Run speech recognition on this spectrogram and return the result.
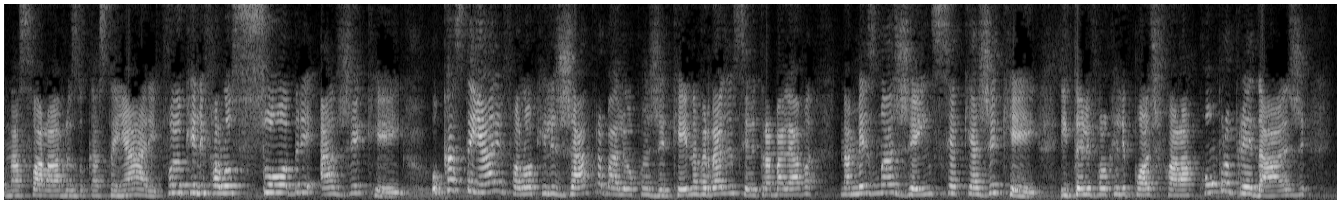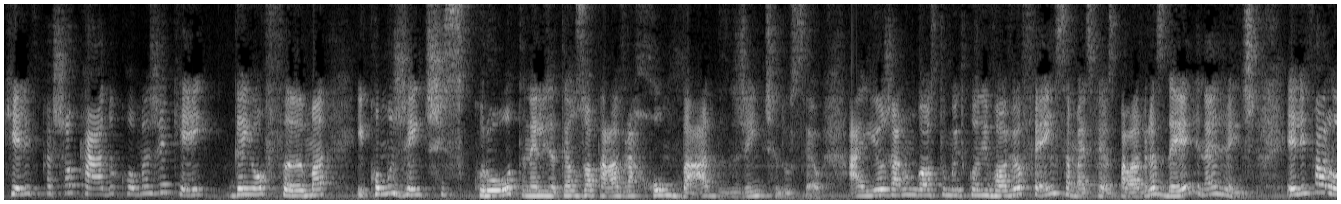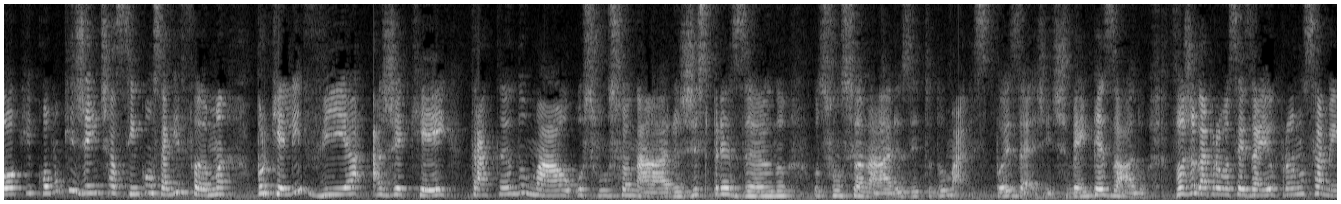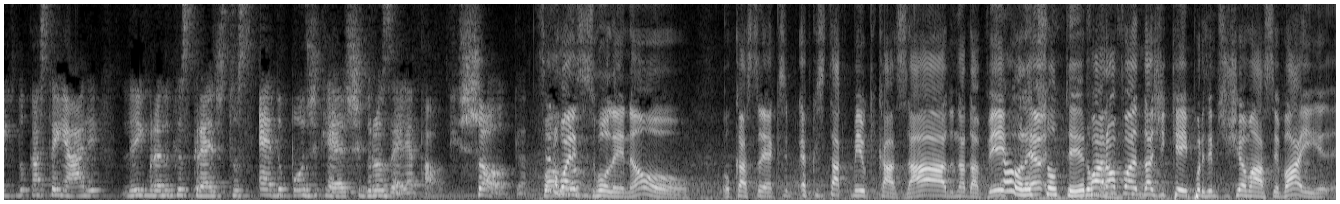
nas palavras do Castanhari foi o que ele falou sobre a GK. O Castanhari falou que ele já trabalhou com a GK, na verdade assim, ele trabalhava na mesma agência que a GK. Então ele falou que ele pode falar com propriedade que ele fica chocado como a GK ganhou fama e como gente escrota, né? Ele até usou a palavra arrombada, gente do céu. Aí eu já não gosto muito quando envolve ofensa, mas foi as palavras dele, né, gente? Ele falou que como que gente assim consegue fama porque ele via a GK tratando mal os funcionários, desprezando os funcionários e tudo mais. Pois é, gente, bem pesado. Vou jogar pra vocês aí o pronunciamento do Castanhari, lembrando que os créditos é do podcast Groselha Talk. Joga! Você não vai nesses rolês, não, ô, Castanha? É porque você tá meio que casado, nada a ver. Não, rolê de solteiro, Farofa mano. da GK, por exemplo, se chamar, você vai?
